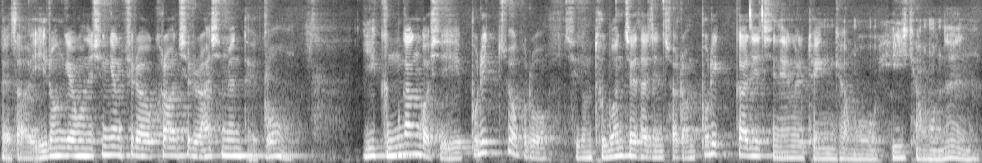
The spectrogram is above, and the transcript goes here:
그래서 이런 경우는 신경 치료하고 크라운 치료를 하시면 되고 이 금간 것이 뿌리 쪽으로 지금 두 번째 사진처럼 뿌리까지 진행을 된 경우 이 경우는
